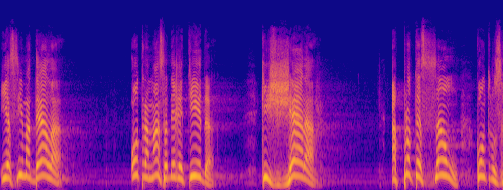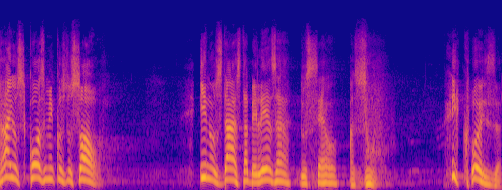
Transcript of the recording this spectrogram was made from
e acima dela outra massa derretida que gera a proteção contra os raios cósmicos do Sol e nos dá esta beleza do céu azul. Que coisa!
